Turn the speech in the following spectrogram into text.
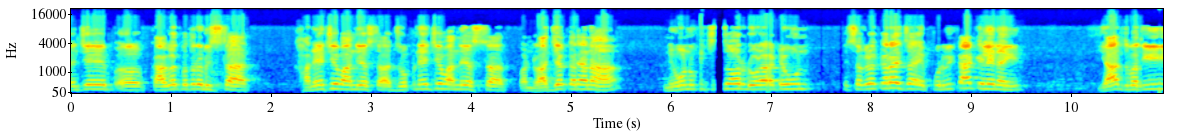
त्यांचे कागदपत्र भिजतात खाण्याचे वांदे असतात झोपण्याचे वांदे असतात पण राज्यकऱ्यांना निवडणुकीच्यावर डोळा ठेवून हे सगळं करायचं आहे. पूर्वी का केले नाही याच भरती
